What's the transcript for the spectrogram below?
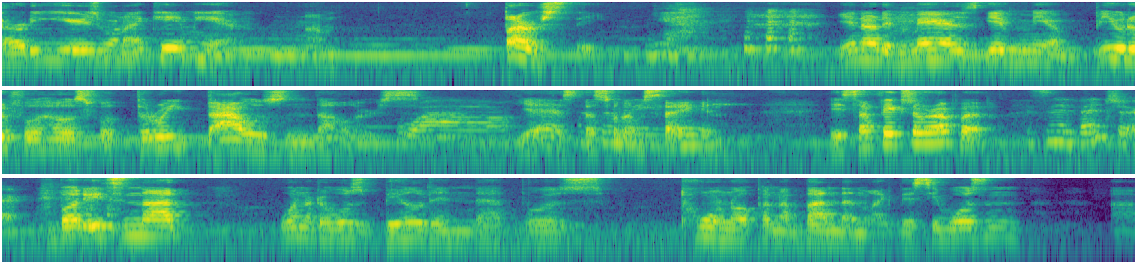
30 years when I came here. Mm-hmm. I'm thirsty. Yeah. You know, the mayor's giving me a beautiful house for $3,000. Wow. Yes, that's, That's what I'm saying. It's a fixer upper, It's an adventure. but it's not one of those buildings that was torn up and abandoned like this. It wasn't. Uh,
